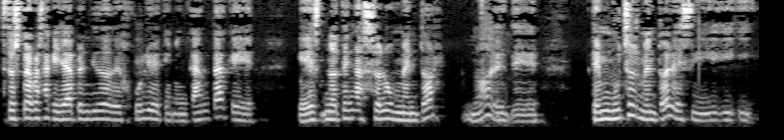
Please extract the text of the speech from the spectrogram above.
Esto es otra cosa que yo he aprendido de Julio y que me encanta, que, que es no tengas solo un mentor, ¿no? de, ten muchos mentores y,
